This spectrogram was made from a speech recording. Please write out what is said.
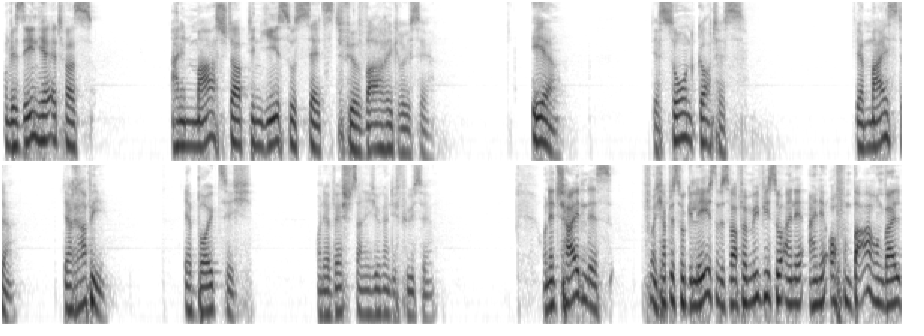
Und wir sehen hier etwas, einen Maßstab, den Jesus setzt für wahre Größe. Er der Sohn Gottes, der Meister, der Rabbi, er beugt sich und er wäscht seine Jüngern die Füße. Und entscheidend ist, ich habe das so gelesen und es war für mich wie so eine, eine Offenbarung, weil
